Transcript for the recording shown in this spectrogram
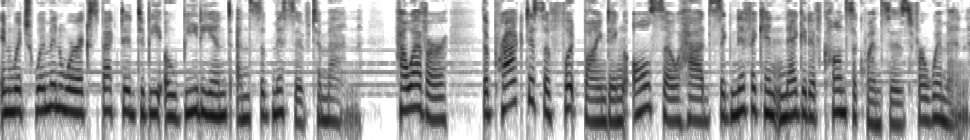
in which women were expected to be obedient and submissive to men. However, the practice of foot binding also had significant negative consequences for women.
